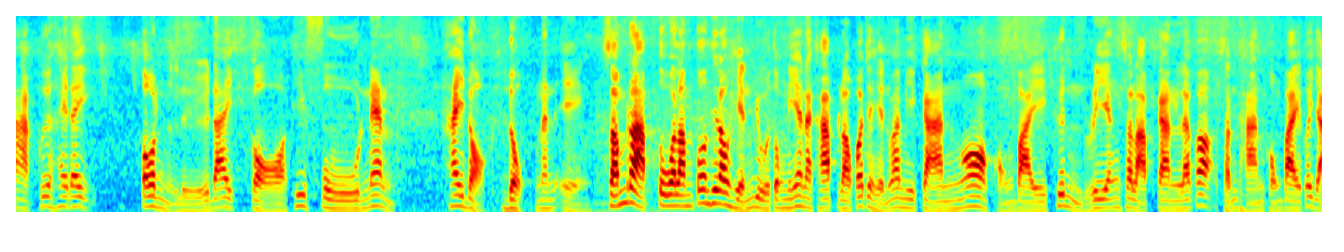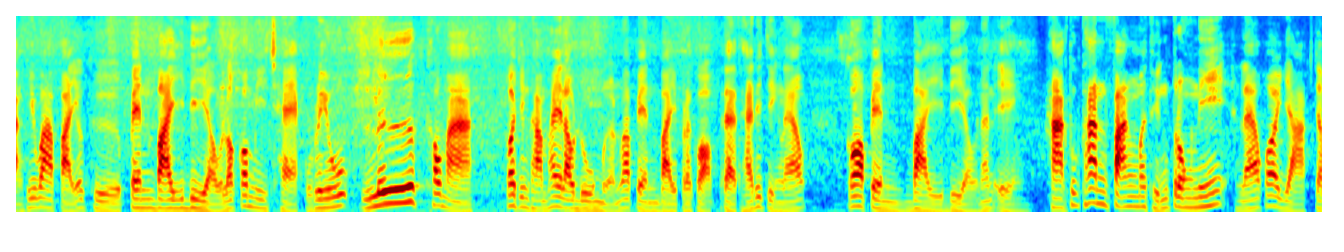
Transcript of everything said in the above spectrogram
มากๆ เพื่อให้ได้ ต้นหรือได้กอที่ฟูแน่นให้ดอกดกนั่นเองสำหรับตัวลำต้นที่เราเห็นอยู่ตรงนี้นะครับ เราก็จะเห็นว่ามีการงอกของใบขึ้นเรียงสลับกัน แล้วก็สันฐานของใบก็อย่างที่ว่าไปก็คือ เป็นใบเดี่ยว แล้วก็มีแฉกริ้วลึกเข้ามา ก็จึงทำให้เราดูเหมือนว่าเป็นใบประกอบ แต่แท้ที่จริงแล้ว ก็เป็นใบเดี่ยวนั่นเอง หากทุกท่านฟังมาถึงตรงนี้ แล้วก็อยากจะ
